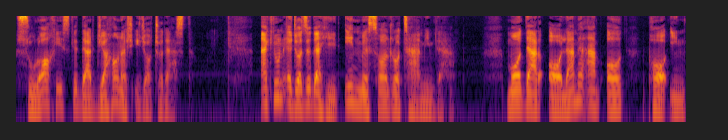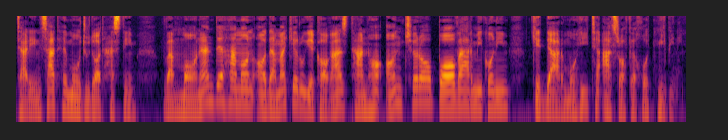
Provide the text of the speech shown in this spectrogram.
سوراخی است که در جهانش ایجاد شده است. اکنون اجازه دهید این مثال را تعمیم دهم. ما در عالم ابعاد پایین ترین سطح موجودات هستیم و مانند همان آدمک روی کاغذ تنها آنچه را باور می کنیم که در محیط اطراف خود می بینیم.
